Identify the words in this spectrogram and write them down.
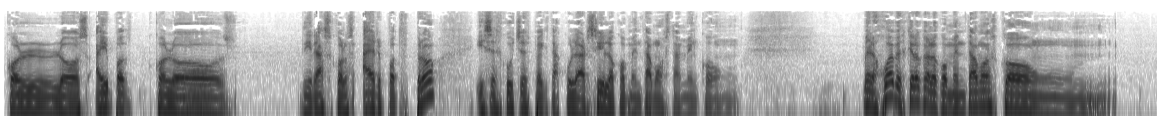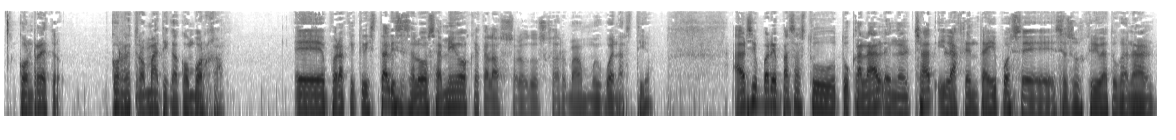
con los iPod, con los, dirás, con los AirPods Pro y se escucha espectacular. Sí, lo comentamos también con, el jueves creo que lo comentamos con, con Retro, con Retromática, con Borja. Eh, por aquí Cristal dice saludos amigos, ¿qué tal los saludos Germán? Muy buenas, tío. A ver si por ahí pasas tu, tu canal en el chat y la gente ahí pues se, se suscribe a tu canal,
